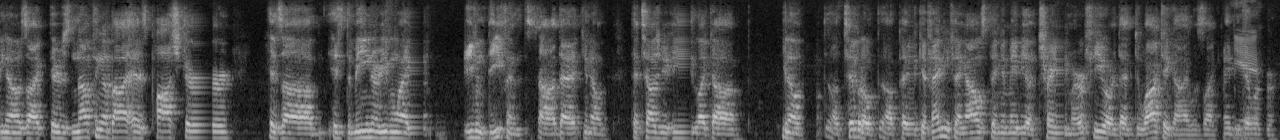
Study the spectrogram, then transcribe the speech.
You know, it's like there's nothing about his posture, his uh, his demeanor, even like even defense uh, that you know that tells you he like uh, you know a Thibodeau uh, pick. If anything, I was thinking maybe a Trey Murphy or that Duarte guy was like maybe they Yeah. were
